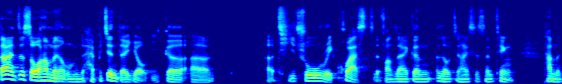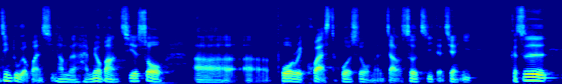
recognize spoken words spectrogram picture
当然，这时候他们我们还不见得有一个呃呃提出 request 的方式，跟那时候 design system team 他们进度有关系，他们还没有办法接受呃呃 pull request 或者是我们讲设计的建议，可是。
